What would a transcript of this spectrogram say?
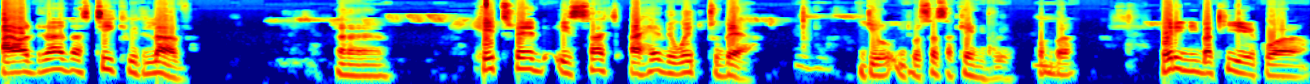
I would rather stick with love uh, hatred is such a heavy weight to bear ndio mm -hmm. Ndio sasa Keni huyo kwamba heri nibakie kwa,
